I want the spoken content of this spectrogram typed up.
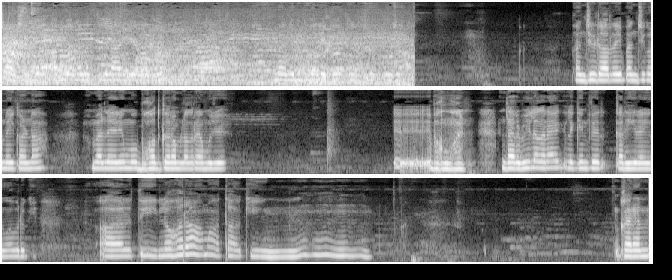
चाची अभी अगरबत्ती जला रही है वहाँ पे मैंने भी दिया लेके कर दिया पूजा। पंछी डर रही, पंछी को नहीं करना। मैं ले रही हूँ, वो बहुत गर्म लग रहा है मुझे। ए, भगवान, डर भी लग रहा है, लेकिन फिर कर ही रही हूँ। अब रुकी। आरती, लोहरा माता की। करण,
